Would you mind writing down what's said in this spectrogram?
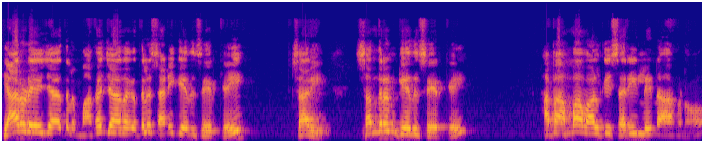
யாருடைய ஜாதகத்துல? மக ஜாதகத்துல சனி கேது சேர்க்கை சாரி சந்திரன் கேது சேர்க்கை. அப்ப அம்மா வாழ்க்கை சரியில்லைன்னு ஆகணும்.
